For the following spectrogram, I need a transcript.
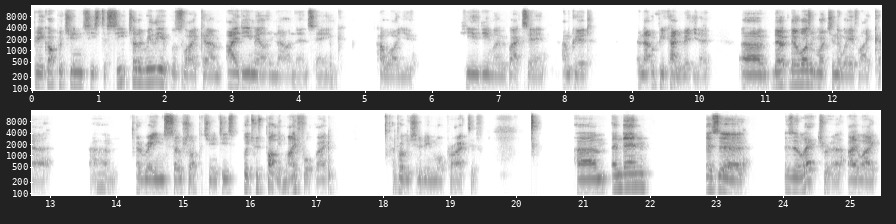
big opportunities to see each other. Really, it was like um, I'd email him now and then saying, "How are you?" He'd email me back saying, "I'm good," and that would be kind of it. You know, um, there there wasn't much in the way of like uh, um, arranged social opportunities, which was partly my fault, right? I probably should have been more proactive. Um, and then, as a as a lecturer, I like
